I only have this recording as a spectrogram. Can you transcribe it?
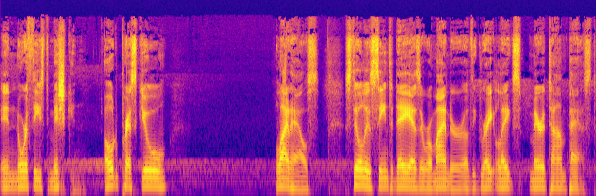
in northeast Michigan, Old Presque Lighthouse still is seen today as a reminder of the Great Lakes maritime past.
